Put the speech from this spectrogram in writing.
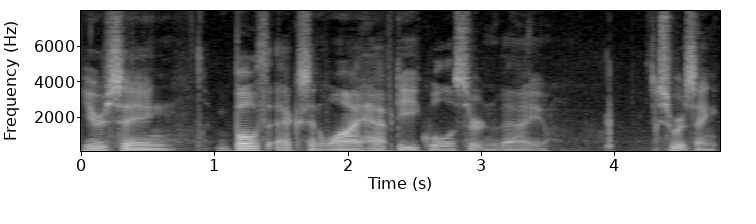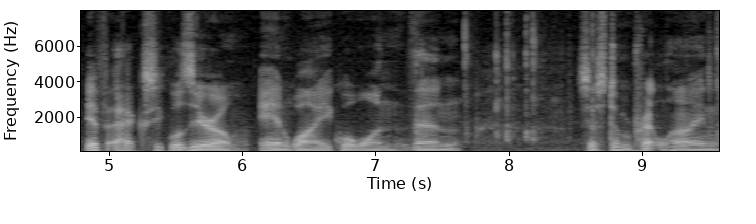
You're saying both x and y have to equal a certain value. So we're saying if x equals 0 and y equal 1, then system print line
